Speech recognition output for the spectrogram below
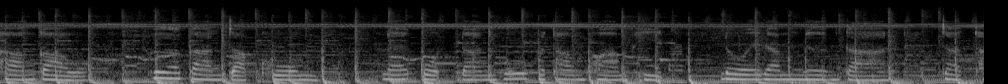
ค้างเก่า เพื่อการจับคุม และกดดันผู้กระทำความผิด โดยดำเนินการจัดท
